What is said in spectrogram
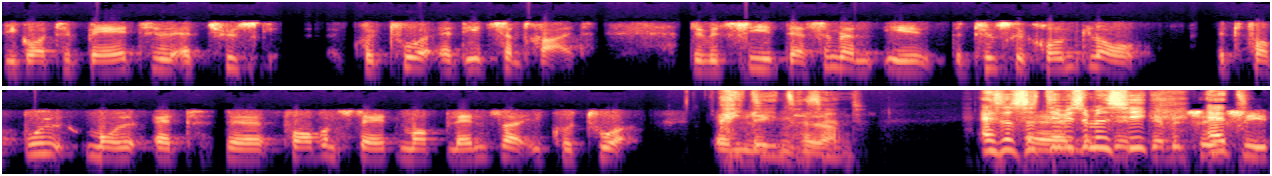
Vi går tilbage til, at tysk kultur er decentralt. Det vil sige, at der er simpelthen i det tyske grundlov et forbud mod, at øh, forbundsstaten må blande sig i kulturanlæggenheder. Altså, så det vil simpelthen sige, det, det at, sige,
